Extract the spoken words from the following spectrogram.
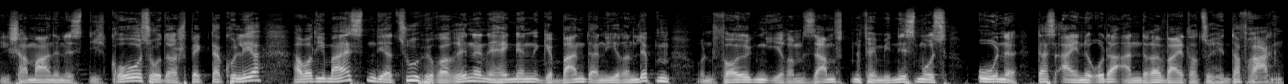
Die Schamanin ist nicht groß oder spektakulär, aber die meisten der Zuhörerinnen hängen gebannt an ihren Lippen und folgen ihrem sanften Feminismus, ohne das eine oder andere weiter zu hinterfragen.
